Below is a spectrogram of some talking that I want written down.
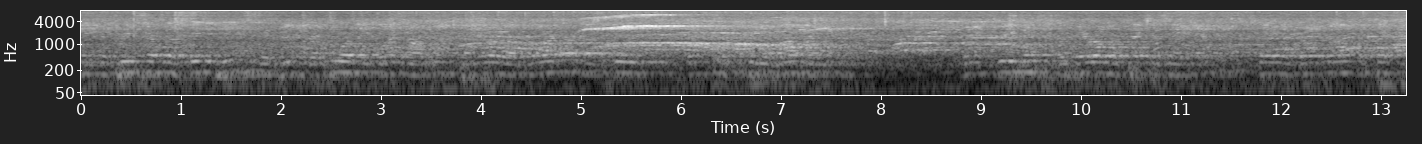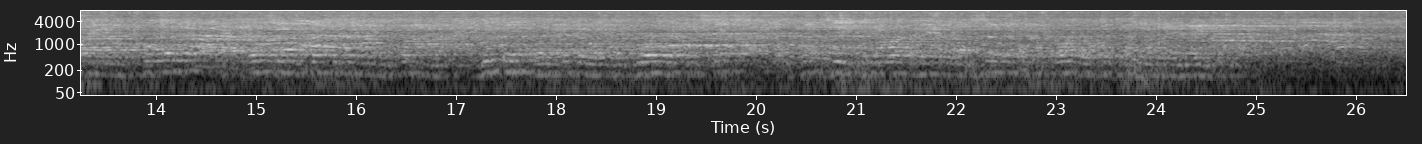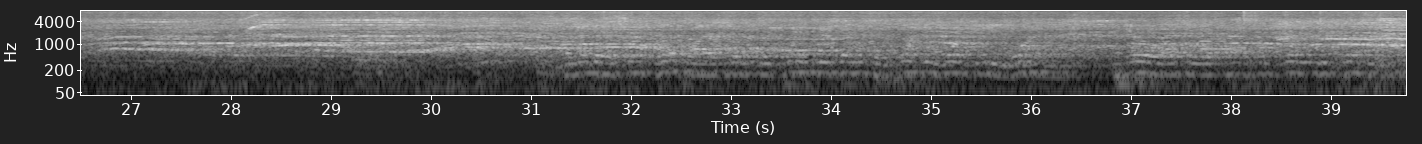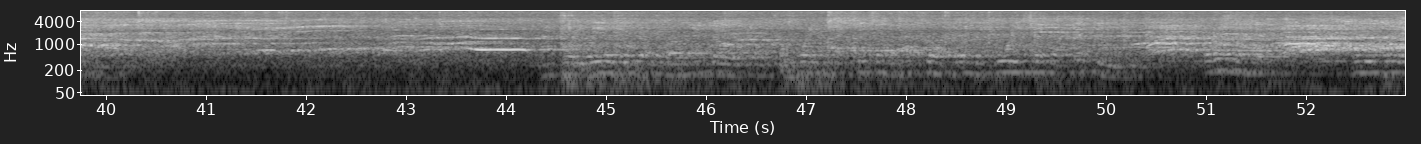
Leading the seeded teams with heat number four, on one Panero of Florida, and two. Copy of Auburn. Rank three, Vincent Rivero of Texas A&M, Taylor Randolph of Texas A&M Florida, Urson of Texas A&M five, Luca Orlando of Georgia number of short qualifier out at 22 seconds and 41.81. Camaro also out at 42.29. Leah picked up Orlando 25.6 on the backdoor, 47.50. First out, 22.29.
